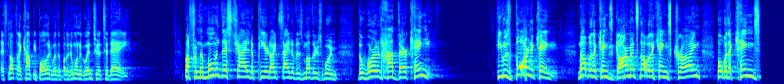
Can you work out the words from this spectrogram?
it's not that I can't be bothered with it, but I don't want to go into it today. But from the moment this child appeared outside of his mother's womb, the world had their king. He was born a king, not with a king's garments, not with a king's crown, but with a king's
